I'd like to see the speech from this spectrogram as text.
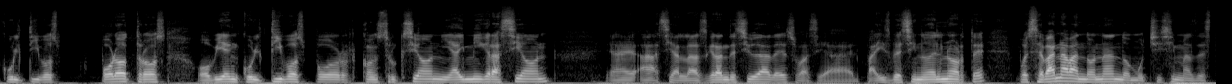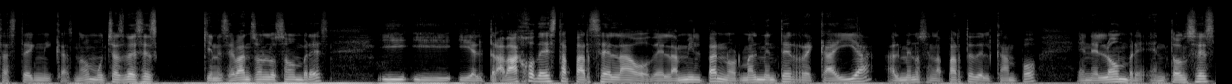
cultivos por otros o bien cultivos por construcción y hay migración eh, hacia las grandes ciudades o hacia el país vecino del norte, pues se van abandonando muchísimas de estas técnicas, ¿no? Muchas veces quienes se van son los hombres y, y, el trabajo de esta parcela o de la milpa normalmente recaía, al menos en la parte del campo, en el hombre. Entonces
